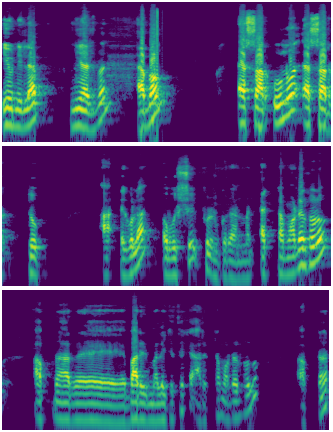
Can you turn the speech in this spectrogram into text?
ইউনিল্যাব নিয়ে আসবেন, এবং এসআর উনো এসআর টু এগুলা অবশ্যই পূরণ করে আনবেন। একটা মডেল হলো আপনার বাড়ির মালিকের থেকে আরেকটা মডেল হলো আপনার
